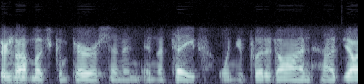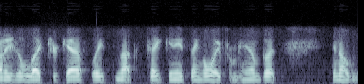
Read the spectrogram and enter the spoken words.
there's not much comparison in, in the tape when you put it on. Uh, Johnny's electric athlete, not to take anything away from him, but you know,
